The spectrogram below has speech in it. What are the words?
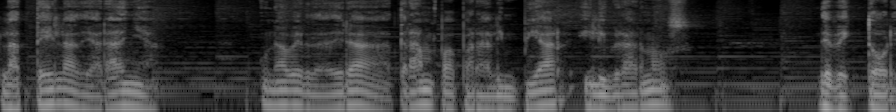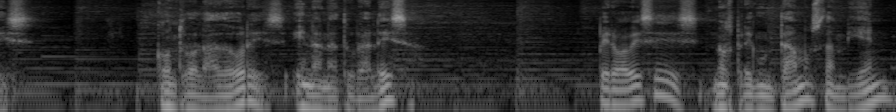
la tela de araña, una verdadera trampa para limpiar y librarnos de vectores, controladores en la naturaleza. Pero a veces nos preguntamos también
